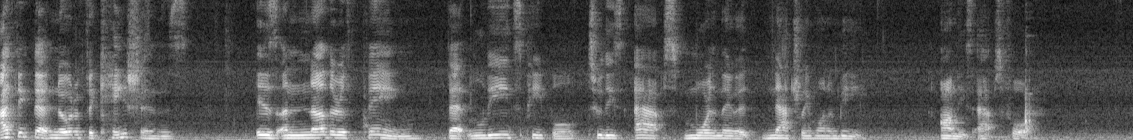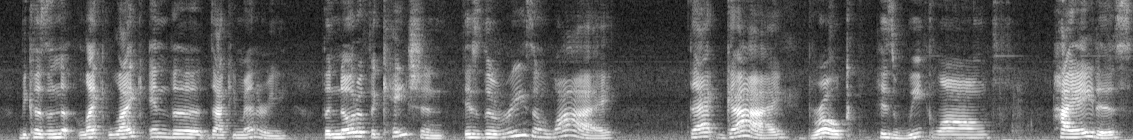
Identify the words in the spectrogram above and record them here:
I think that notifications is another thing that leads people to these apps more than they would naturally want to be on these apps for. Because the like like in the documentary, the notification is the reason why that guy broke his week long hiatus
